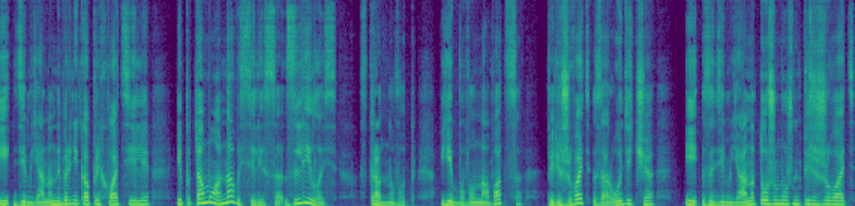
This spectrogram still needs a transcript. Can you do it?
и Демьяна наверняка прихватили, и потому она, Василиса, злилась. Странно вот, ей бы волноваться, переживать за родича, и за Демьяна тоже можно переживать,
